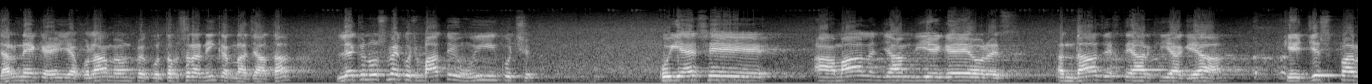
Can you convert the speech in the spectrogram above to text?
دھرنے کے یا فلاں، میں ان پہ کوئی تبصرہ نہیں کرنا چاہتا، لیکن اس میں کچھ باتیں ہوئیں، کچھ کوئی ایسے اعمال انجام دیے گئے اور انداز اختیار کیا گیا کہ جس پر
